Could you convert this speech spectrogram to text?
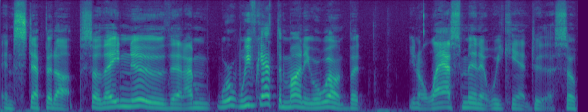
And step it up. So they knew that I'm, we're, we've got the money, we're willing, but you know, last minute we can't do this. So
